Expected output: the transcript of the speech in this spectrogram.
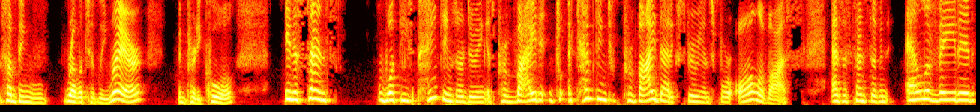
something relatively rare and pretty cool. In a sense, what these paintings are doing is providing, attempting to provide that experience for all of us as a sense of an elevated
